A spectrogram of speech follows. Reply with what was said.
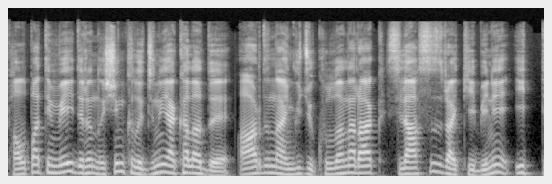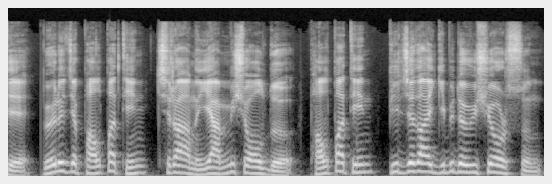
Palpatine Vader'ın ışın kılıcını yakaladı. Ardından gücü kullanarak silahsız rakibini itti. Böylece Palpatine çırağını yenmiş oldu. Palpatine bir Jedi gibi dövüşüyorsun.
